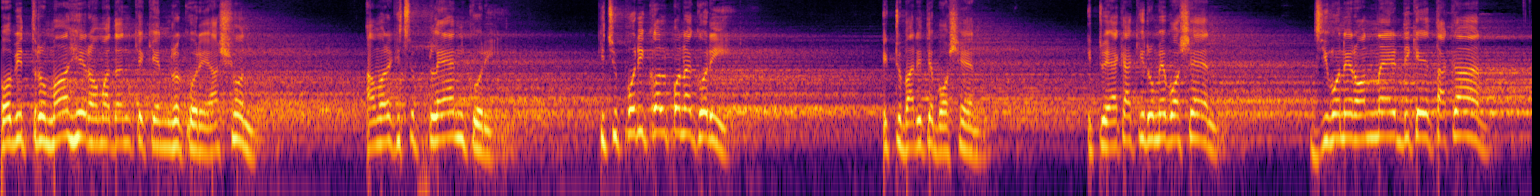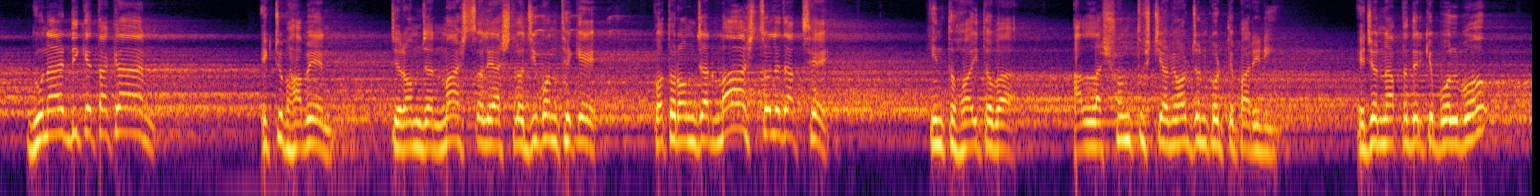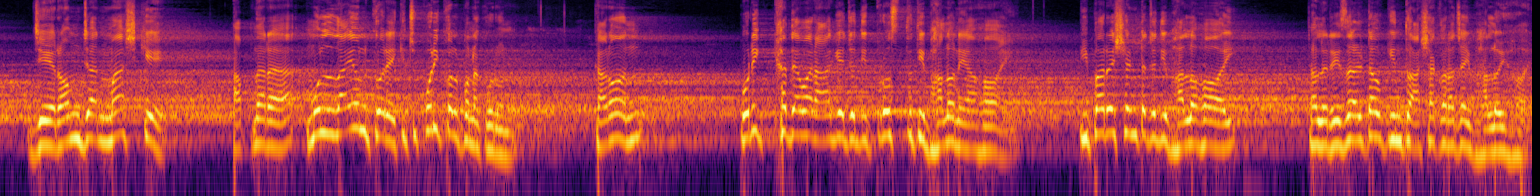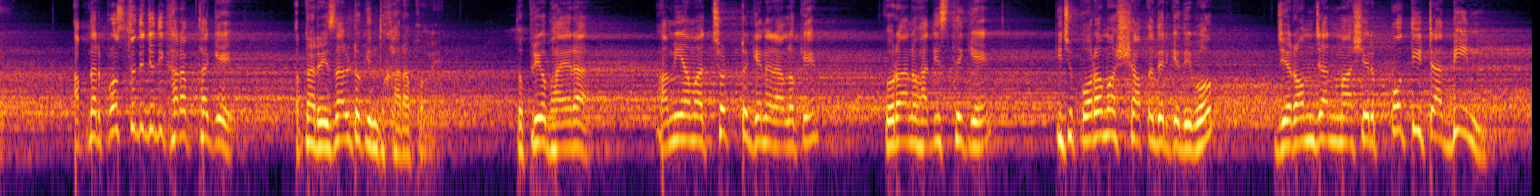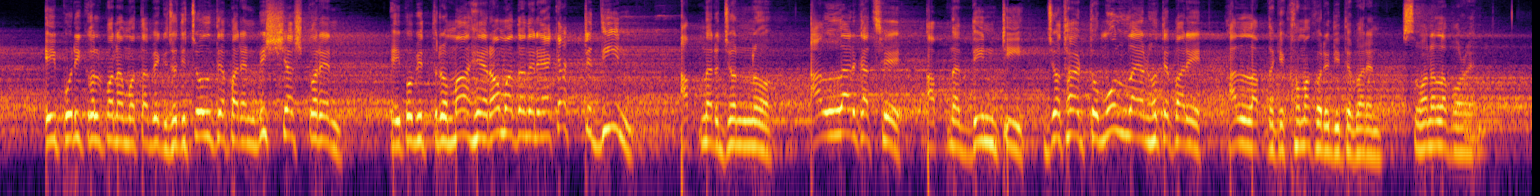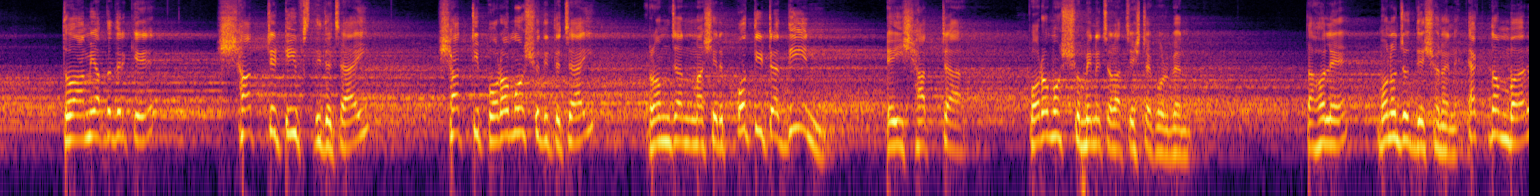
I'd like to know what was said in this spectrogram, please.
পবিত্র মাহে রমাদানকে কেন্দ্র করে আসুন, আমরা কিছু প্ল্যান করি, কিছু পরিকল্পনা করি। একটু বাড়িতে বসেন, একটু একাকী রুমে বসেন, জীবনের অন্যায়ের দিকে তাকান, গুনার দিকে তাকান। একটু ভাবেন যে রমজান মাস চলে আসলো, জীবন থেকে কত রমজান মাস চলে যাচ্ছে, কিন্তু হয়তোবা আল্লাহ সন্তুষ্টি আমি অর্জন করতে পারিনি। এজন্য আপনাদেরকে বলব যে রমজান মাসকে আপনারা মূল্যায়ন করে কিছু পরিকল্পনা করুন। কারণ পরীক্ষা দেওয়ার আগে যদি প্রস্তুতি ভালো নেওয়া হয়, প্রিপারেশনটা যদি ভালো হয়, তাহলে রেজাল্টটাও কিন্তু আশা করা যায় ভালোই হয়। আপনার প্রস্তুতি যদি খারাপ থাকে, আপনার রেজাল্টও কিন্তু খারাপ হবে। তো প্রিয় ভাইয়েরা, আমি আমার ছোট্ট জ্ঞানের আলোকে কোরআন হাদিস থেকে কিছু পরামর্শ আপনাদেরকে দেব। যে রমজান মাসের প্রতিটা দিন এই পরিকল্পনা মোতাবেক যদি চলতে পারেন, বিশ্বাস করেন, এই পবিত্র মাহে রমাদানের এক একটি দিন আপনার জন্য আল্লাহর কাছে আপনার দিনটি যথার্থ মূল্যায়ন হতে পারে, আল্লাহ আপনাকে ক্ষমা করে দিতে পারেন। সোহান আল্লাহ পড়েন। তো আমি আপনাদেরকে সাতটি টিপস দিতে চাই, সাতটি পরামর্শ দিতে চাই, রমজান মাসের প্রতিটা দিন এই সাতটা পরামর্শ মেনে চলার চেষ্টা করবেন। তাহলে মনোযোগ দিয়ে শোনেন। এক নম্বর,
